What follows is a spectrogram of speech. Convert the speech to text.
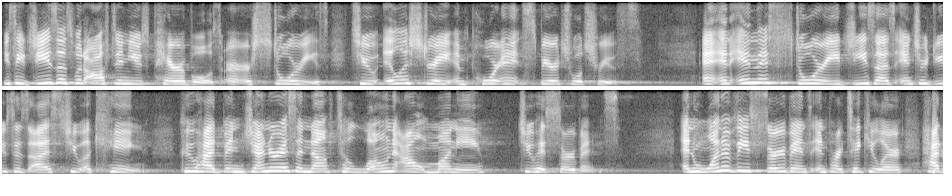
You see, Jesus would often use parables or, or stories to illustrate important spiritual truths. And, in this story, Jesus introduces us to a king who had been generous enough to loan out money to his servants. And one of these servants in particular had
